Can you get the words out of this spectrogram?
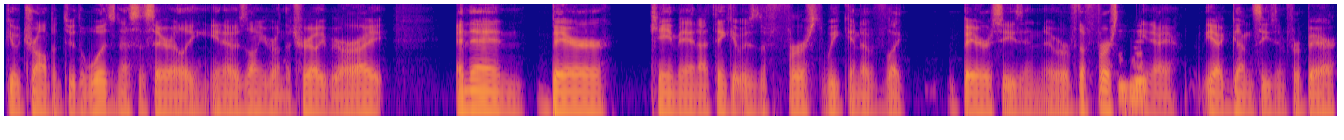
go tromping through the woods necessarily. You know, as long as you're on the trail, you'll be all right. And then bear came in. I think it was the first weekend of like bear season, or the 1st Mhm. you know, yeah, gun season for bear.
